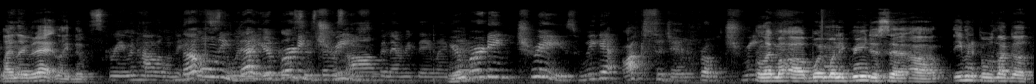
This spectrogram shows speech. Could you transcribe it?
Like, not even that. Like the Scream and when the Not ecos- only that, you're burning trees. off and everything like You're that. burning trees. We get oxygen from trees. like my uh, boy Money Green just said. Uh, even if it was like a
